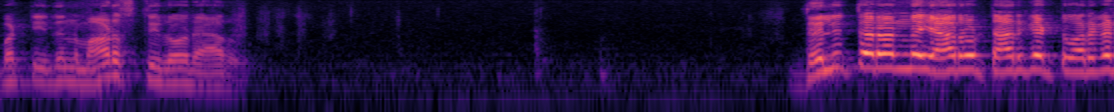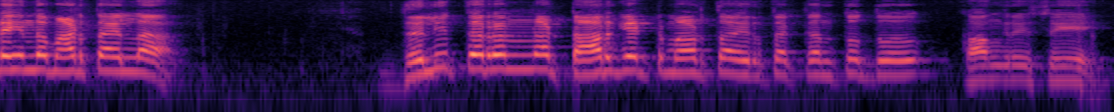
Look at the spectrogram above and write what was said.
ಬಟ್ ಇದನ್ನು ಮಾಡಿಸ್ತಿರೋರು ಯಾರು? ದಲಿತರನ್ನು ಯಾರು ಟಾರ್ಗೆಟ್ ಹೊರಗಡೆಯಿಂದ ಮಾಡ್ತಾ ಇಲ್ಲ? ದಲಿತರನ್ನ ಟಾರ್ಗೆಟ್ ಮಾಡ್ತಾ ಇರತಕ್ಕಂಥದ್ದು ಕಾಂಗ್ರೆಸ್ಸೇ?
